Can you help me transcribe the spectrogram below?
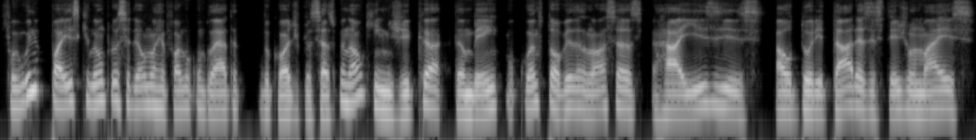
foi o único país que não procedeu a uma reforma completa do Código de Processo Penal, que indica também o quanto talvez as nossas raízes autoritárias estejam mais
